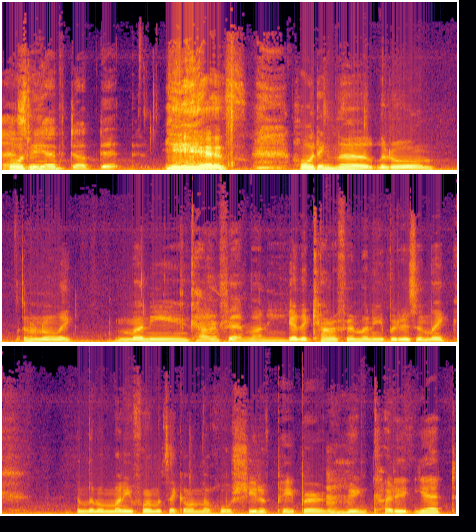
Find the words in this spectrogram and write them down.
As Holding- we have dubbed it. Yes. Holding the little, I don't know, like money. Counterfeit money. Yeah, the counterfeit money, but it isn't like in little money form. It's like on the whole sheet of paper. Mhm. You didn't cut it yet.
